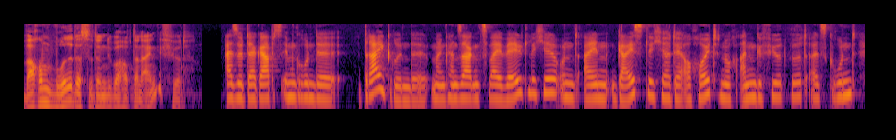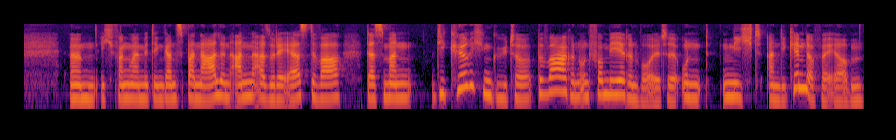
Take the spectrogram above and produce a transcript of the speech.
Warum wurde das denn überhaupt dann eingeführt? Also da gab es im Grunde drei Gründe. Man kann sagen zwei weltliche und ein geistlicher, der auch heute noch angeführt wird als Grund. Ähm, ich fange mal mit den ganz banalen an. Also der erste war, dass man die Kirchengüter bewahren und vermehren wollte und nicht an die Kinder vererben.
